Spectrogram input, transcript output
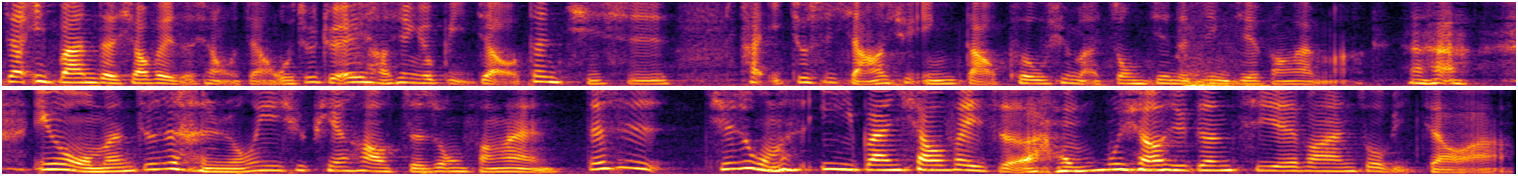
这样一般的消费者像我这样，我就觉得，哎，好像有比较，但其实他就是想要去引导客户去买中间的进阶方案嘛，哈哈，因为我们就是很容易去偏好折中方案，但是其实我们是一般消费者啊，我们不需要去跟企业方案做比较啊。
